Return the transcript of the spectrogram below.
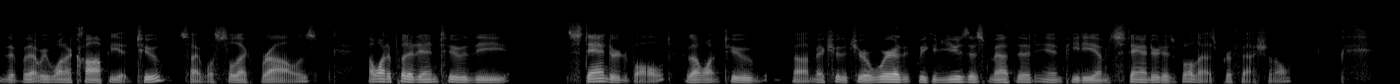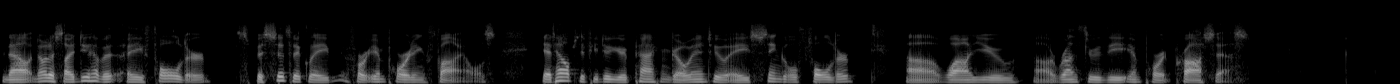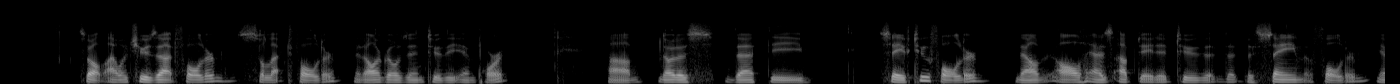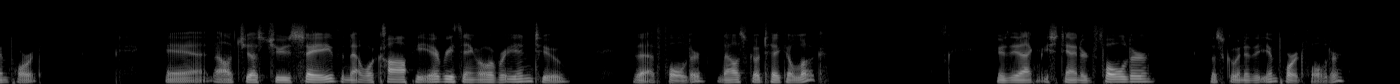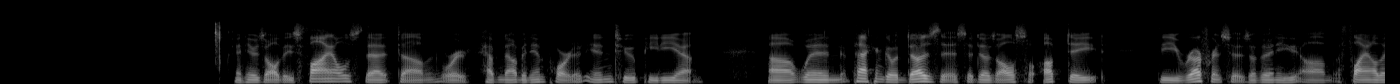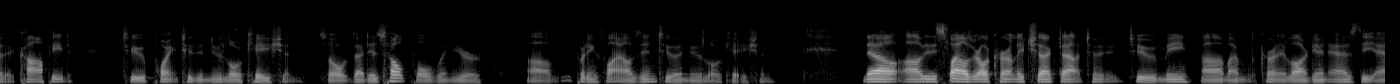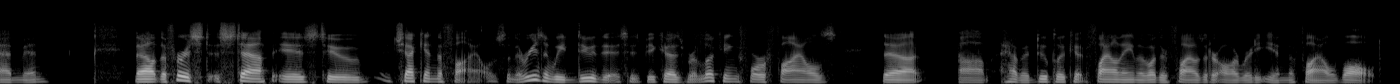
that, that we want to copy it to. So I will select Browse. I want to put it into the standard vault because I want to uh, make sure that you're aware that we can use this method in PDM standard as well as professional. Now notice I do have a, a folder specifically for importing files. It helps if you do your pack and go into a single folder uh, while you uh, run through the import process. So I will choose that folder, select folder. It all goes into the import. Um, notice that the Save To folder now all has updated to the, the, the same folder, import and I'll just choose save and that will copy everything over into that folder. Now let's go take a look. Here's the Acme standard folder. Let's go into the import folder. And here's all these files that um, were, have now been imported into PDM. Uh, when Pack and Go does this, it does also update the references of any um, file that it copied to point to the new location. So that is helpful when you're um, putting files into a new location. Now, uh, these files are all currently checked out to, to me. Um, I'm currently logged in as the admin. Now, the first step is to check in the files. And the reason we do this is because we're looking for files that um, have a duplicate file name of other files that are already in the file vault.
